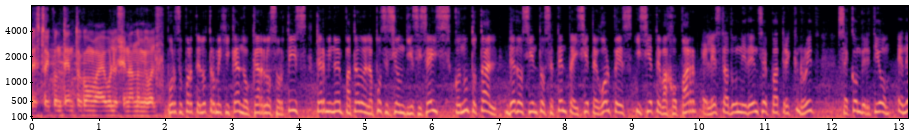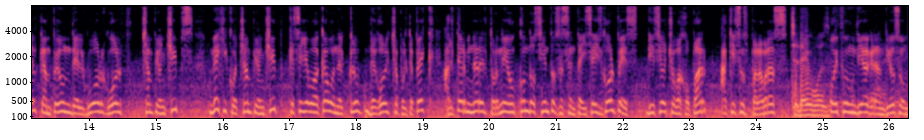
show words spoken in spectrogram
Estoy contento cómo va evolucionando mi golf. Por su parte, el otro mexicano, Carlos Ortiz, terminó empatado en la posición 16 con un total de 277 golpes y 7 bajo par. El estadounidense Patrick Reed se convirtió en el campeón del World Golf Championships, México Championship, que se llevó a cabo en el Club de Golf Chapultepec al terminar el torneo con 266 golpes, 18 bajo par. Aquí sus palabras. Hoy fue un día grandioso.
